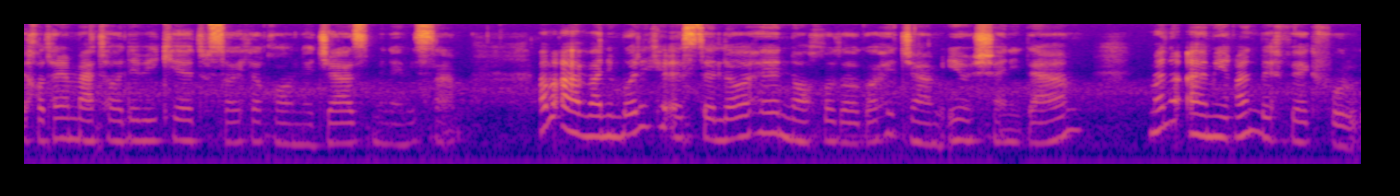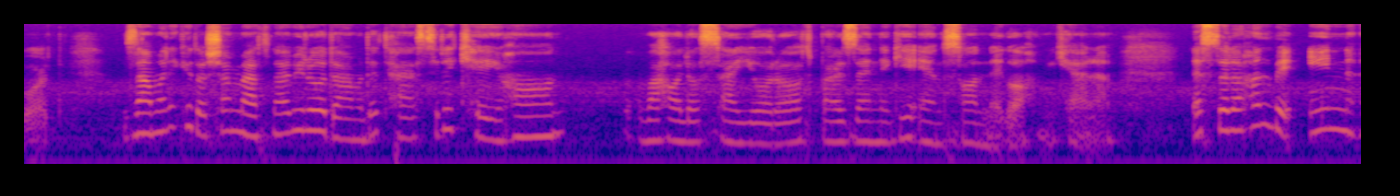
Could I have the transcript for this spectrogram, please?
به خاطر مطالبی که تو سایت قانون جذب می نویسم اما اولین باری که اصطلاح ناخودآگاه جمعی رو شنیدم منو عمیقا به فکر فرو برد. زمانی که داشتم مطلبی رو در مورد تاثیر کیهان و حالا سیارات بر زندگی انسان نگاه می‌کردم. اصطلاحا به این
